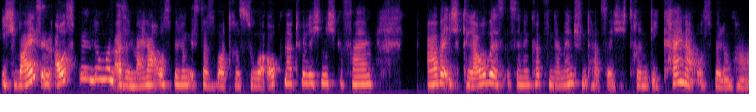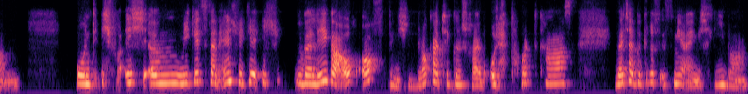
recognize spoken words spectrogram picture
Ich weiß, in Ausbildungen, also in meiner Ausbildung ist das Wort Dressur auch natürlich nicht gefallen, aber ich glaube, es ist in den Köpfen der Menschen tatsächlich drin, die keine Ausbildung haben. Und ich, ich ähm, mir geht es dann ähnlich wie dir. Ich überlege auch oft, wenn ich einen Blogartikel schreibe oder Podcast, welcher Begriff ist mir eigentlich lieber?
